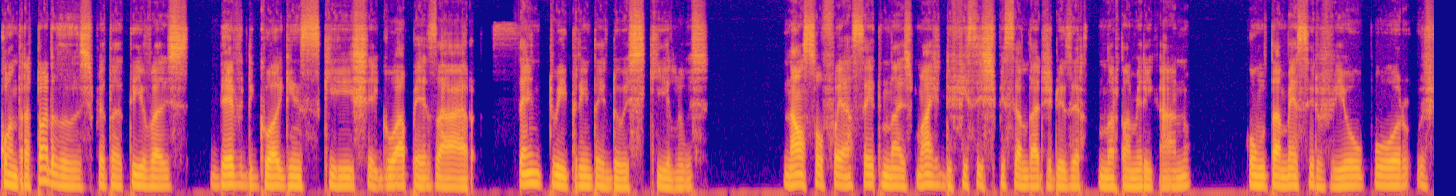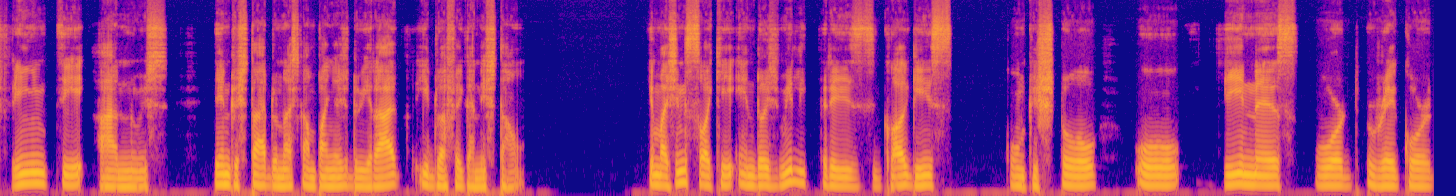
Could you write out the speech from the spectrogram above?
Contra todas as expectativas, David Goggins, que chegou a pesar 132 quilos, não só foi aceito nas mais difíceis especialidades do exército norte-americano, como também serviu por 20 anos, tendo estado nas campanhas do Iraque e do Afeganistão. Imagine só que em 2013, Goggins conquistou o Guinness World Record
